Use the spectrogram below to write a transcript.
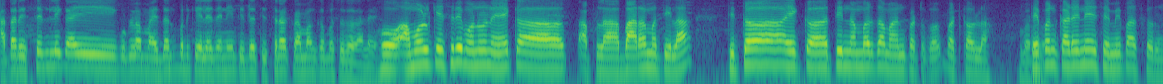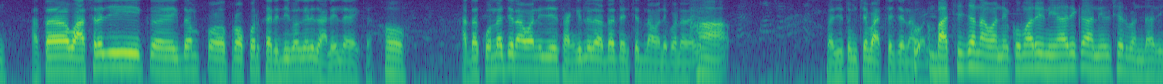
आता रिसेंटली काही कुठलं मैदान पण केलं त्यांनी तिथं तिसरा क्रमांक पण सुद्धा झालाय. हो अमोल केसरी म्हणून एक आपला बारामतीला तिथं एक तीन नंबरचा मान पटक पटकावला. ते पण कडेने सेमी पास करून. आता वासराची एकदम प्रॉपर खरेदी वगैरे झालेली आहे का? हो. आता कोणाच्या नावाने जे सांगितलं दादा त्यांच्याच नावाने पण आहे? हा. म्हणजे तुमच्या बाच्याच्या नावाने? बाचीच्या नावाने कुमारी निहारिका अनिल शेठ भंडारी.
